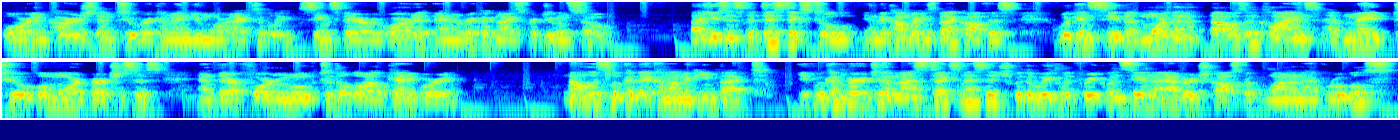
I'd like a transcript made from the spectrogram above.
or encourage them to recommend you more actively since they are rewarded and recognized for doing so. By using statistics tool in the company's back office, we can see that more than a thousand clients have made two or more purchases and therefore moved to the loyal category. Now let's look at the economic impact. If we compare it to a mass text message with a weekly frequency and an average cost of one and a half rubles,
